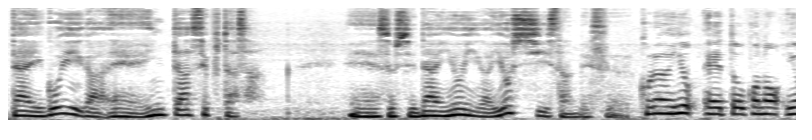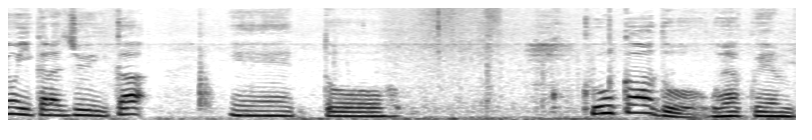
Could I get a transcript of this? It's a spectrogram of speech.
第5位が、えー、インターセプターさん。えー、そして第4位がヨッシーさんです。これはよ、えっ、ー、と、この4位から10位が、えっ、ー、と、クオカード500円分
